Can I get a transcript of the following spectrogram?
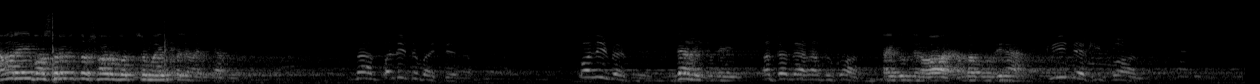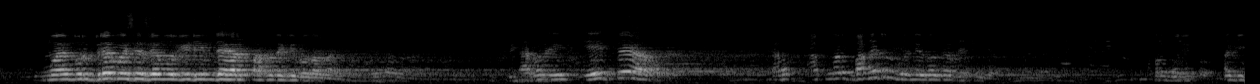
আমার এই বছরের ভিতর সর্বোচ্চ মাইক পেলে মাইক আপনি? না কলি দেন একটু দেখি। আচ্ছা আপনি কন। তাই কোন দিন হয় আমরা বুঝি না। কি দেখি কন? ময় মুরগিরে কইছে যে মুরগি ডিম দেয় আর পাশে দেখলি বোঝা যায়। এখন এই এইটাই আর হবে কারণ আপনার বাজেটের উপরে নির্ভর করে আপনি ঠিক আছে বুঝি তো নাকি?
